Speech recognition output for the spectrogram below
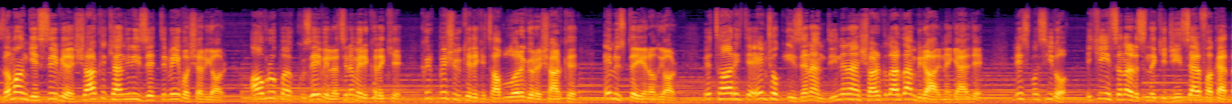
zaman geçse bile şarkı kendini izlettirmeyi başarıyor. Avrupa, Kuzey ve Latin Amerika'daki 45 ülkedeki tablolara göre şarkı en üstte yer alıyor ve tarihte en çok izlenen, dinlenen şarkılardan biri haline geldi. Despacito, iki insan arasındaki cinsel fakat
